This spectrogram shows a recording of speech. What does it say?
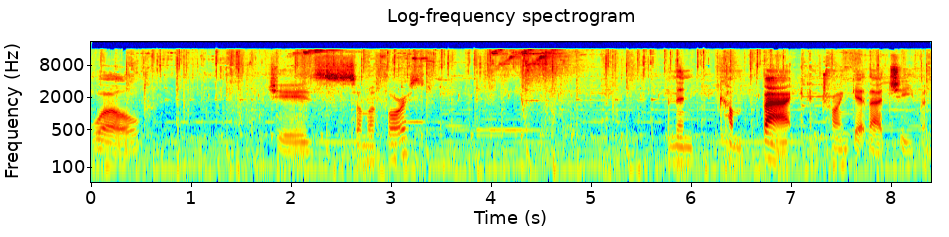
world, which is Summer Forest, and then come back and try and get that achievement.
